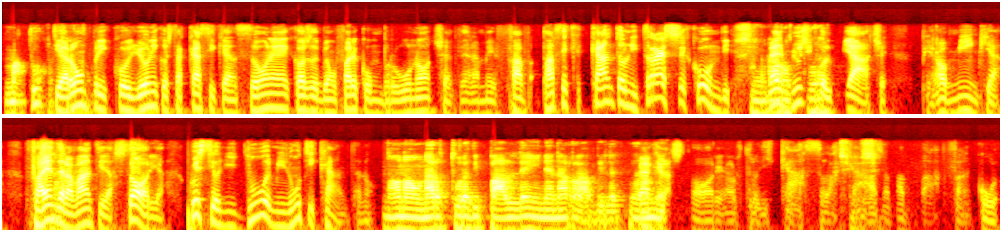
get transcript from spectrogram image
Ma Tutti a rompere i coglioni con questa cazzo di canzone, cosa dobbiamo fare con Bruno? Cioè, veramente, fa, a parte che canta ogni tre secondi, Sì, a una me il musical piace, però minchia, fai andare avanti la storia. Questi ogni due minuti cantano. No, no, una rottura di palle inenarrabile. Anche la storia, la rottura di cazzo, la Sì, casa, sì. ma vaffanculo.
